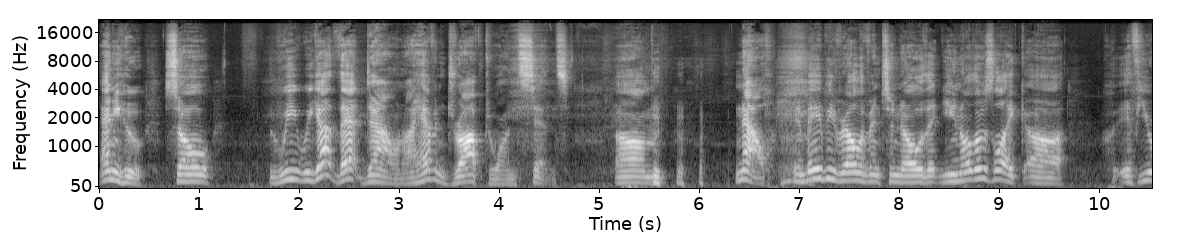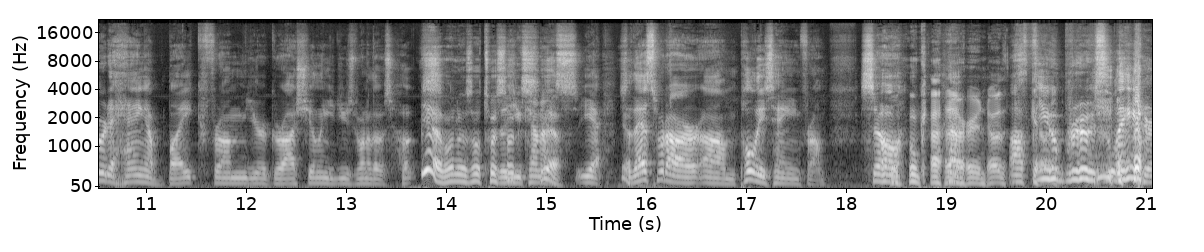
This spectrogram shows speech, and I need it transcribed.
anywho, so we we got that down. I haven't dropped one since. Um, now it may be relevant to know that you know those like uh, if you were to hang a bike from your garage ceiling, you'd use one of those hooks. yeah, one of those little twist that you hooks. kind yeah. yeah. So that's what our um, pulley's hanging from. So Oh God, I already know this. a few brews later,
